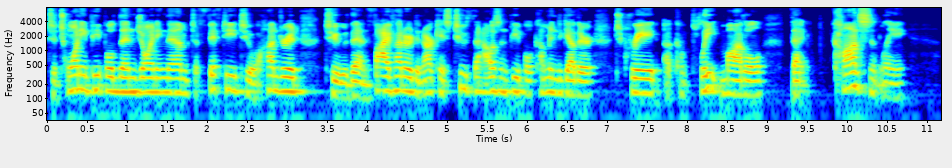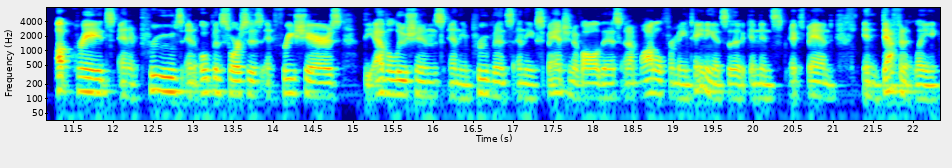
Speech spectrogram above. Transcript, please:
to 20 people then joining them to 50 to 100 to then 500, in our case, 2,000 people coming together to create a complete model that constantly upgrades and improves and open sources and free shares the evolutions and the improvements and the expansion of all of this and a model for maintaining it so that it can expand indefinitely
